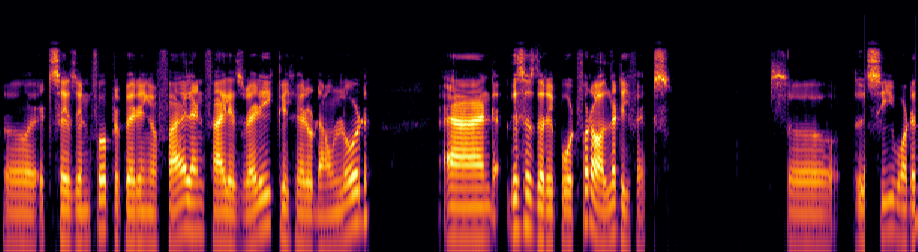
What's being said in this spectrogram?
So it says info preparing a file and file is ready. Click here to download. And this is the report for all the defects. So let's see what is,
